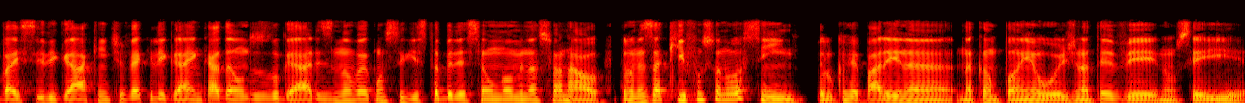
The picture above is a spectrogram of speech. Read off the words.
vai se ligar quem tiver que ligar em cada um dos lugares e não vai conseguir estabelecer um nome nacional. Pelo menos aqui funcionou assim, pelo que eu reparei na, na campanha hoje na TV. Não sei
